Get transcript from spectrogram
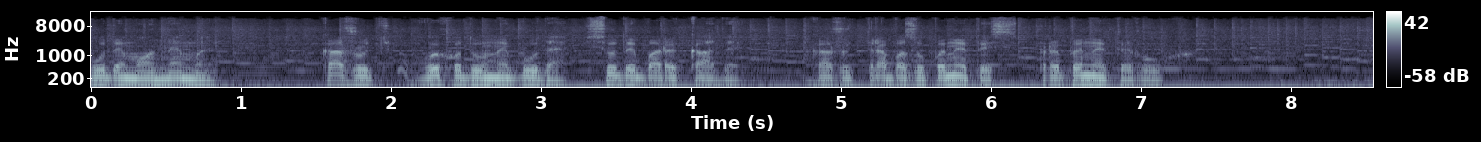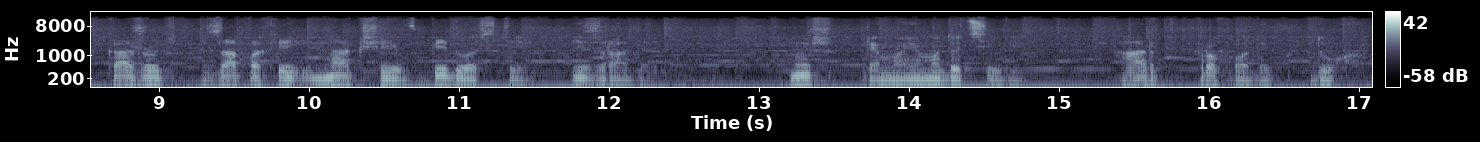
будемо не ми. Кажуть, виходу не буде, всюди барикади. Кажуть, треба зупинитись, припинити рух. Кажуть, запахи інакші в підлості і зради. Ми ж прямуємо до цілі. Гард проходив дух.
